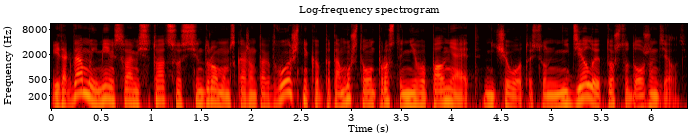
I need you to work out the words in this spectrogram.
И тогда мы имеем с вами ситуацию с синдромом, скажем так, двоечника, потому что он просто не выполняет ничего, то есть он не делает то, что должен делать.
